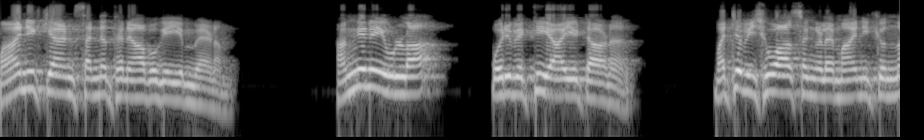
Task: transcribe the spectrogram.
മാനിക്കാൻ സന്നദ്ധനാവുകയും വേണം. അങ്ങനെയുള്ള ഒരു വ്യക്തിയായിട്ടാണ് മറ്റ് വിശ്വാസങ്ങളെ മാനിക്കുന്ന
